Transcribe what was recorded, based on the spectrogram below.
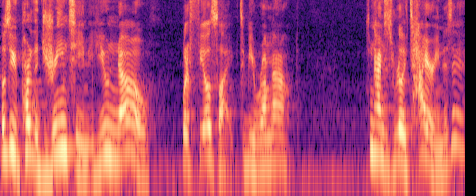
Those of you part of the dream team, you know what it feels like to be wrung out. Sometimes it's really tiring, isn't it?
